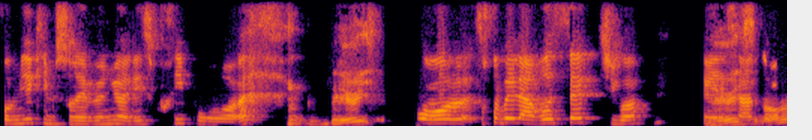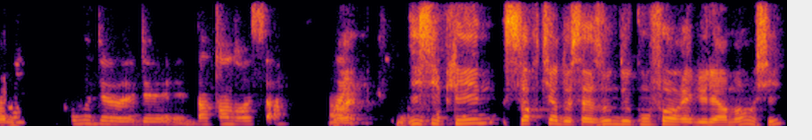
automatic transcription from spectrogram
premier qui me serait venu à l'esprit pour, euh, pour euh, trouver la recette, tu vois? C'est normal. d'entendre ça. Discipline, sortir de sa zone de confort régulièrement aussi.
